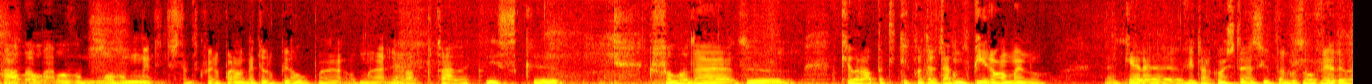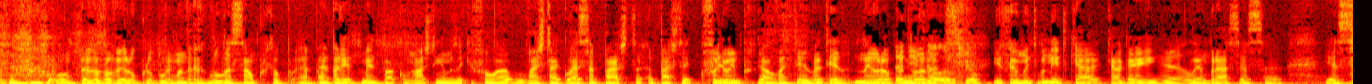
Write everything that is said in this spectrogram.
Para o houve, um- houve um momento interessante que foi no Parlamento Europeu uma, uma eurodeputada que disse que, que falou da, de, que a Europa tinha contratado um pirómano que era Vítor Constâncio para resolver o- para resolver o problema de regulação porque ele, aparentemente tal como nós tínhamos aqui falado vai estar com essa pasta a pasta que falhou em Portugal vai ter vai ter na Europa A nível toda europeu. e foi muito bonito que, há- que alguém eh, lembrasse essa, esse,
